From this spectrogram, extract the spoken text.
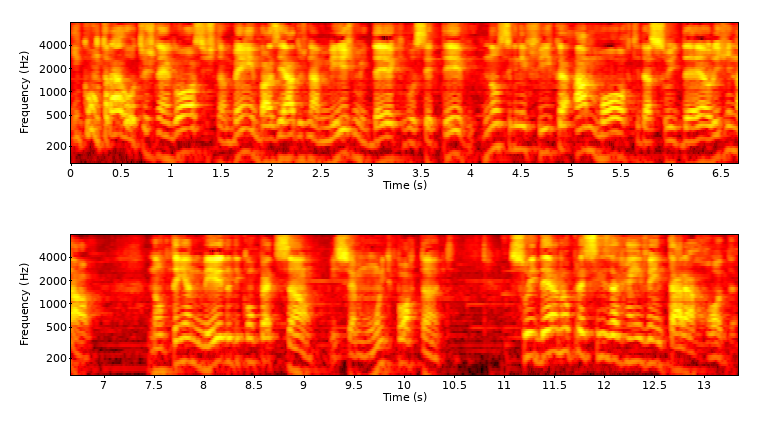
Encontrar outros negócios também baseados na mesma ideia que você teve não significa a morte da sua ideia original. Não tenha medo de competição, isso é muito importante. Sua ideia não precisa reinventar a roda,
